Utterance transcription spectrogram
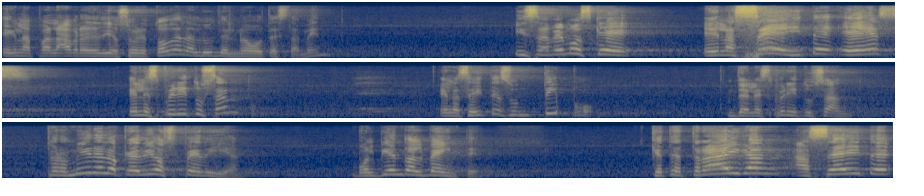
en la palabra de Dios, sobre todo en la luz del Nuevo Testamento. Y sabemos que el aceite es el Espíritu Santo. El aceite es un tipo del Espíritu Santo. Pero mire lo que Dios pedía, volviendo al 20, que te traigan aceite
